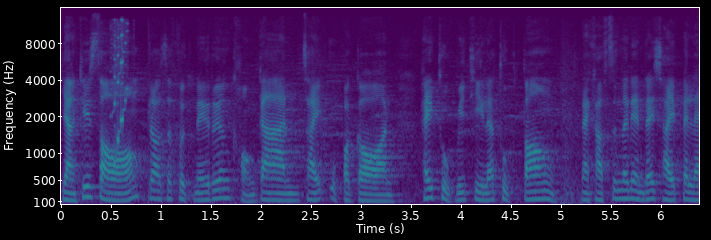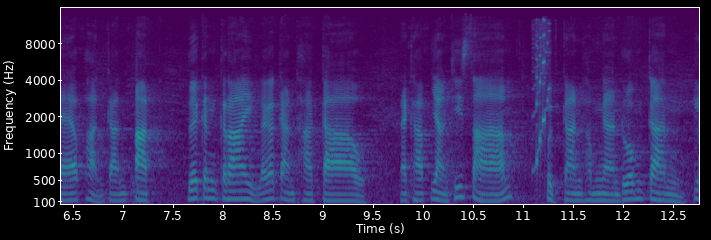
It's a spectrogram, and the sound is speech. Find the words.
อย่างที่ 2 เราจะฝึกในเรื่องของการใช้อุปกรณ์ ให้ถูกวิธีและถูกต้องนะครับ ซึ่งนักเรียนได้ใช้ไปแล้วผ่านการตัดด้วยกันไกลและก็การทากาวนะครับ อย่างที่ 3 ฝึกการทำงานร่วมกันห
